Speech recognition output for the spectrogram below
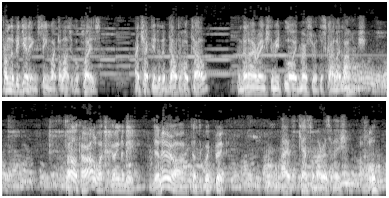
From the beginning seemed like the logical place. I checked into the Delta Hotel, and then I arranged to meet Lloyd Mercer at the Skylight Lounge. Well, Carl, what's it going to be? Dinner or just a quick drink? I've canceled my reservation. Oh?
